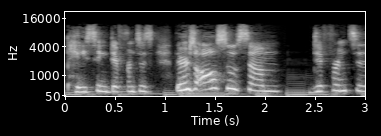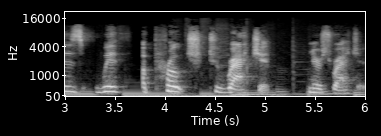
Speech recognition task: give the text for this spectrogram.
pacing differences. There's also some differences with approach to Ratched, Nurse Ratched.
